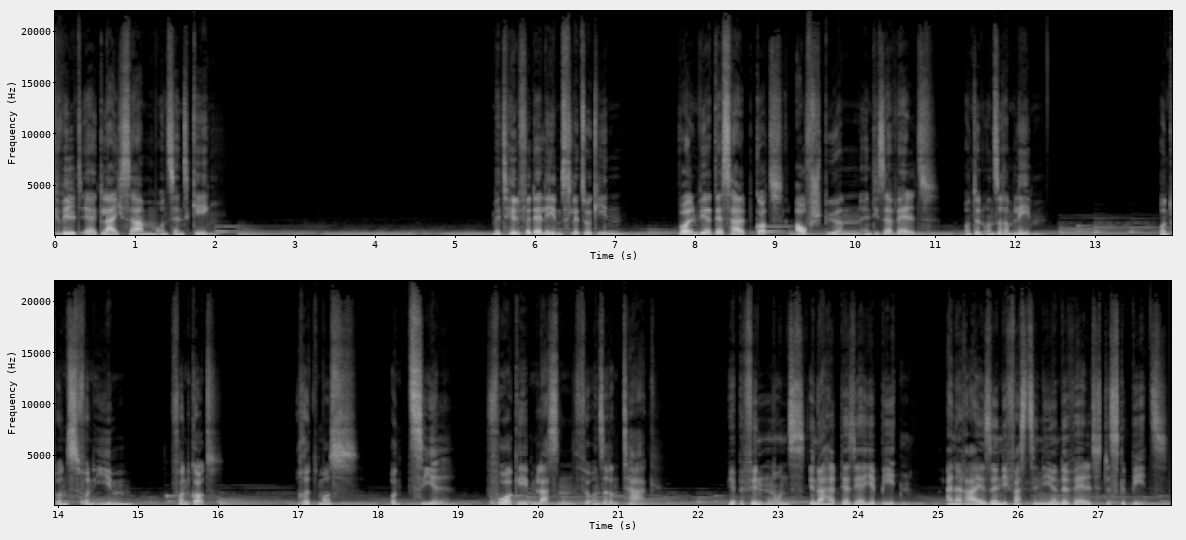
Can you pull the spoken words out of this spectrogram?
quillt er gleichsam uns entgegen. Mit Hilfe der Lebensliturgien wollen wir deshalb Gott aufspüren in dieser Welt und in unserem Leben und uns von ihm, von Gott, Rhythmus und Ziel vorgeben lassen für unseren Tag. Wir befinden uns innerhalb der Serie Beten, eine Reise in die faszinierende Welt des Gebets.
